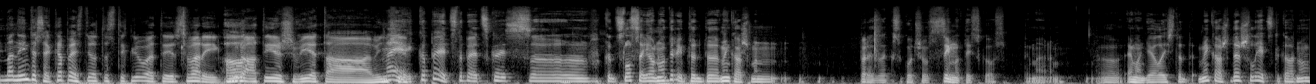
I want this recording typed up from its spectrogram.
man interesē, kāpēc tas tik ļoti ir svarīgi? Kurā tieši vietā viņš nē, ir? Kāpēc? Tāpēc, ka es, uh, kad es lasīju jauno darību, tad uh, vienkārši man pareizāk sakot, šos simatiskos, piemēram, uh, evanģēlijas, tad vienkārši dažas lietas kā, nu,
